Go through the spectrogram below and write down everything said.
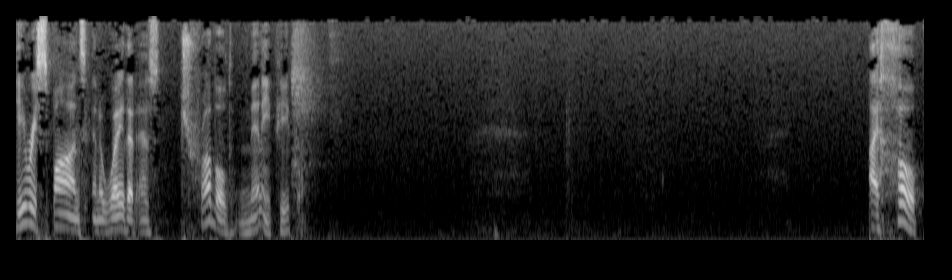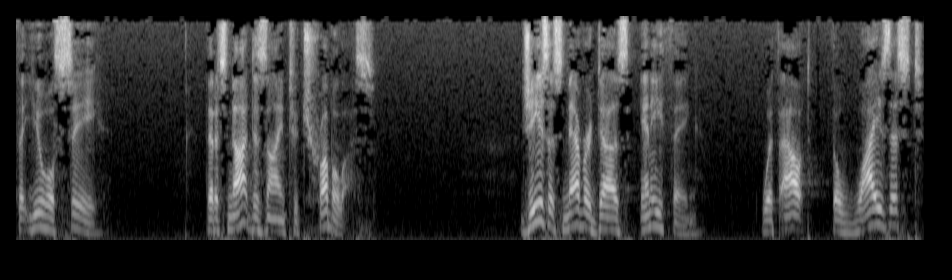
he responds in a way that has troubled many people. I hope that you will see that it's not designed to trouble us. Jesus never does anything without the wisest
